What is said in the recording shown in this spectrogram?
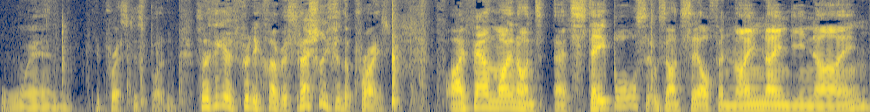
when you press this button. So I think it's pretty clever, especially for the price. I found mine on at Staples. It was on sale for $9.99.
